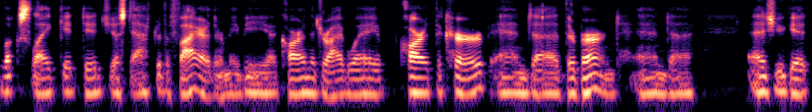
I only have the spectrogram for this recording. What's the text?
looks like it did just after the fire. There may be a car in the driveway, a car at the curb, and uh, they're burned. And uh, as you get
